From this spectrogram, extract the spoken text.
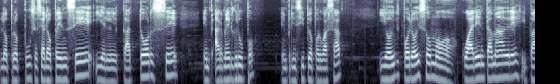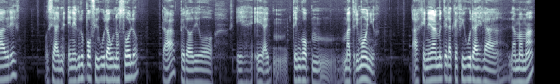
lo propuse, o sea, lo pensé y el 14 em, armé el grupo, en principio por WhatsApp, y hoy por hoy somos 40 madres y padres o sea, en, el grupo figura uno solo, pero digo, eh, tengo mm, matrimonio. Generalmente la que figura es la, mamá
